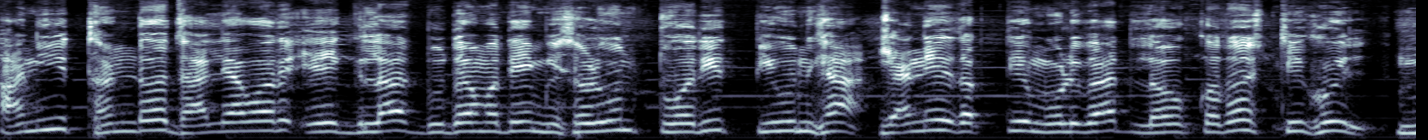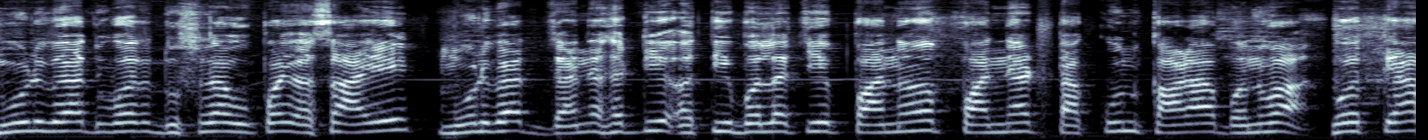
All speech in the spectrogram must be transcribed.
आणि थंड झाल्यावर एक ग्लास दुधामध्ये मिसळून त्वरित पिऊन घ्या. याने रक्ती मूळव्याध लवकरच ठीक होईल. मूळव्याध वर दुसरा उपाय असा आहे मूळव्याध जाण्यासाठी अतिबलाचे पानं पाण्यात टाकून काळा बनवा व त्या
